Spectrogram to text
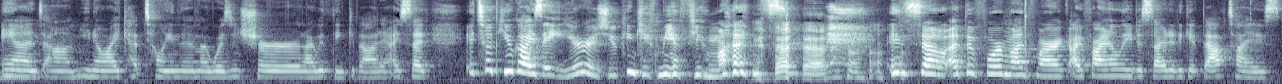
And um, you know, I kept telling them I wasn't sure, and I would think about it. I said, "It took you guys eight years. You can give me a few months." and so, at the four month mark, I finally decided to get baptized.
